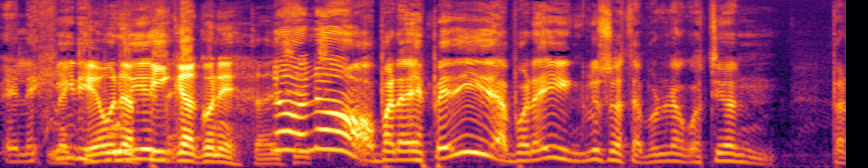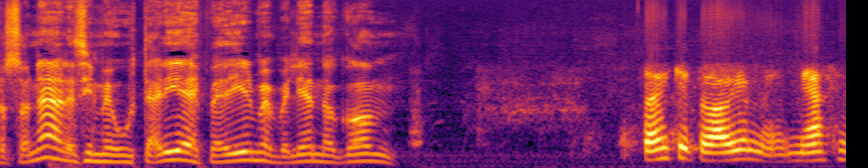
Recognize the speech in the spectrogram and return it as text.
elegir. Me queda una pudiese- pica con esta. No, decís. no, para despedida, por ahí, incluso hasta por una cuestión personal. Decís, me gustaría despedirme peleando con. Sabes que todavía me, me hace,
